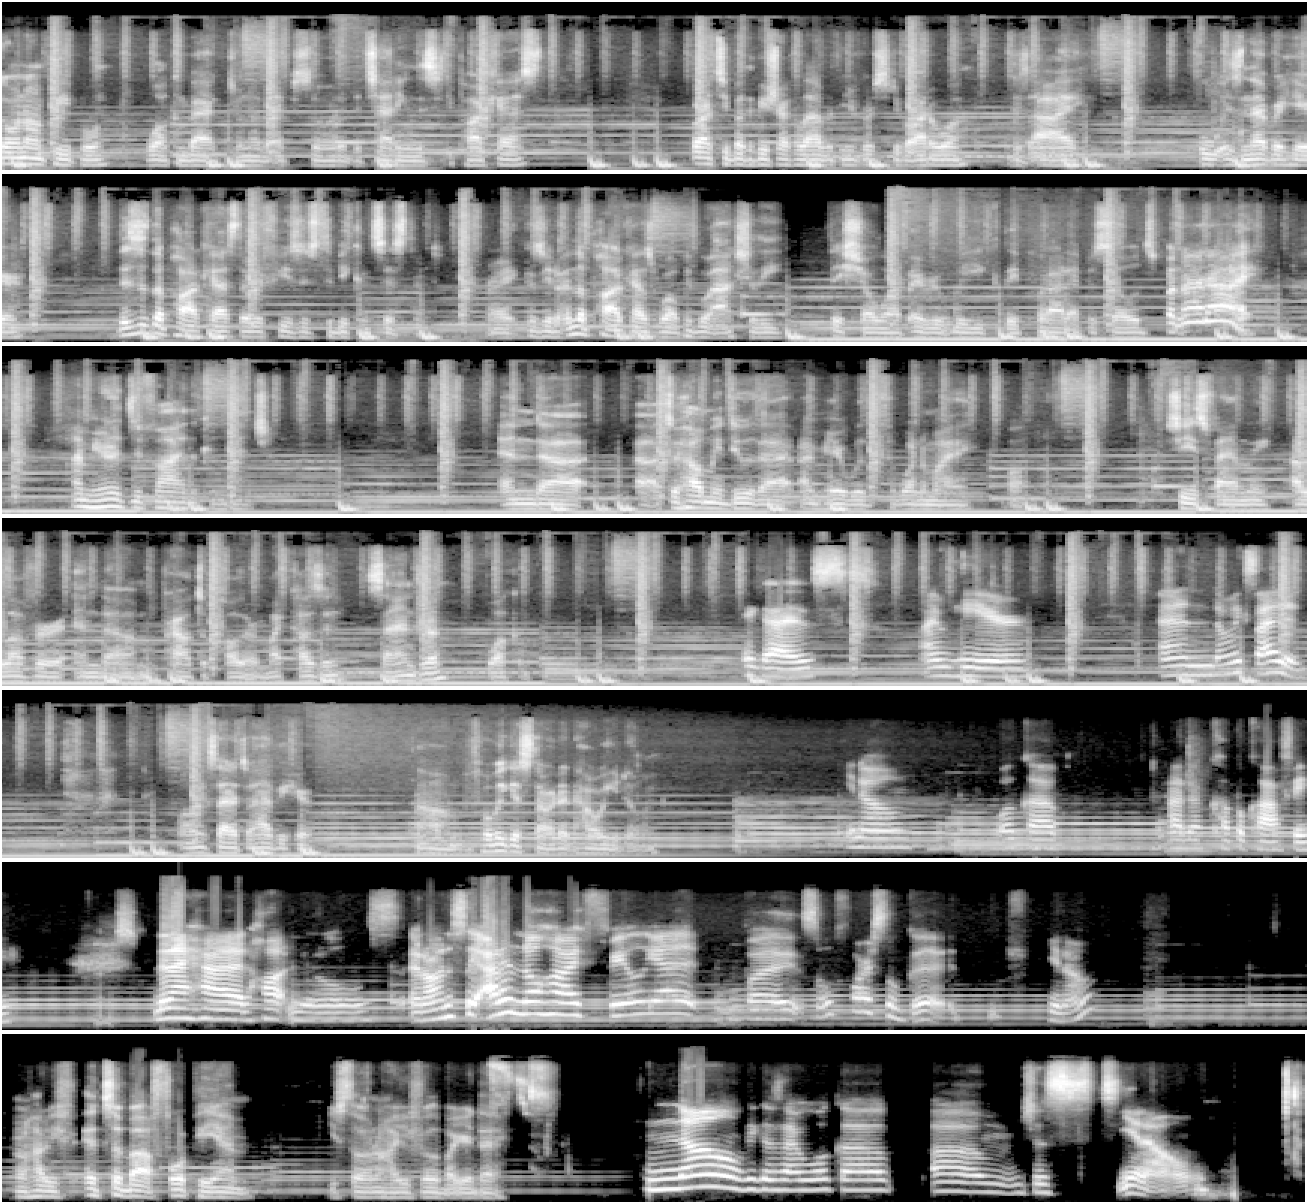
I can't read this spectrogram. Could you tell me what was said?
Going on, people? Welcome back to another episode of the Chatting in the City podcast, brought to you by the Future Lab at the University of Ottawa. It is I, who is never here. This is the podcast that refuses to be consistent, right? Because you know, in the podcast world, people actually they show up every week, they put out episodes, but not I. I'm here to defy the convention. And uh, uh, to help me do that, I'm here with one of my well, She's family. I love her and I'm um, proud to call her my cousin, Sandra. Welcome. Hey guys, I'm here and I'm excited. Well, I'm excited to have you here. Um, before we get started, how are you doing? You know, woke up, had a cup of coffee. Nice. Then I had hot noodles. And honestly, I don't know how I feel yet, but so far, so good. You know? How do you? It's about 4 p.m you still don't know how you feel about your day? No, because I woke up um just, you know,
